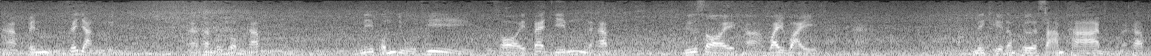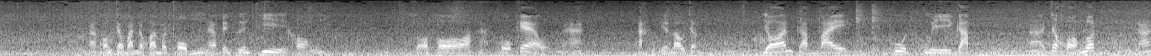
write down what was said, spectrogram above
นะเป็นใช้อย่างอื่นนะท่านผู้ชมครับ นี้ผมอยู่ที่ซอยแป๊ดยิ้มนะครับ หรือซอยอาไวไวในเขตอำเภอสามพานนะครับของจังหวัดนครปฐมนะครับเป็นพื้นที่ของสอพโพแก้วนะฮะะเดี๋ยวเราจะย้อนกลับไปพูดคุยกับเจ้าของรถนะ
